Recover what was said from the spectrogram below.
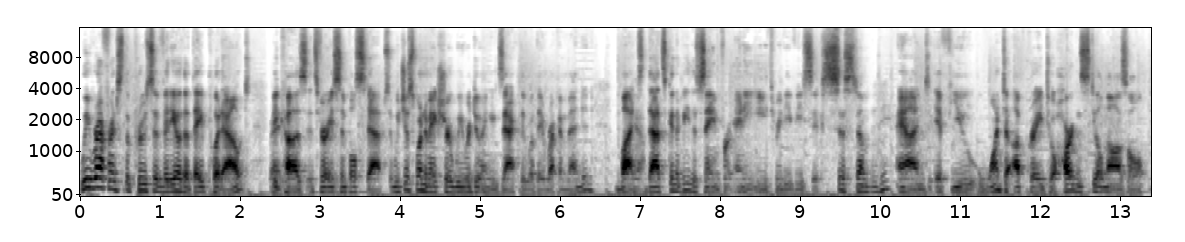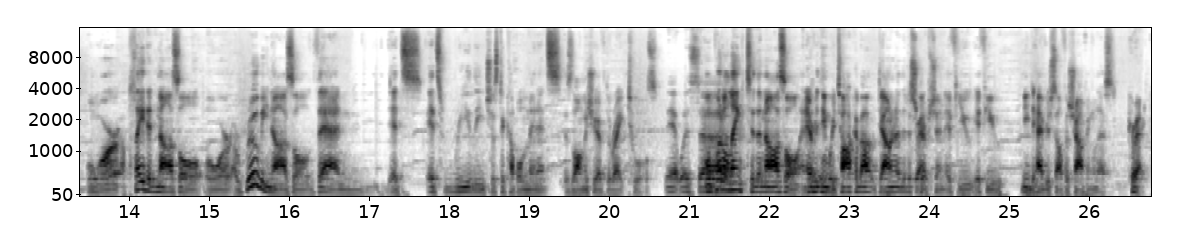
We referenced the Prusa video that they put out Right. because it's very simple steps, and we just wanted to make sure we were doing exactly what they recommended. But Yeah. that's going to be the same for any E E3D V6 system. Mm-hmm. And if you want to upgrade to a hardened steel nozzle, or a plated nozzle, or a ruby nozzle, then it's it's really just a couple minutes as long as you have the right tools. It was. Uh, We'll put a link to the nozzle and everything we talk about down in the description if you if you need to have yourself a shopping list. Correct.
